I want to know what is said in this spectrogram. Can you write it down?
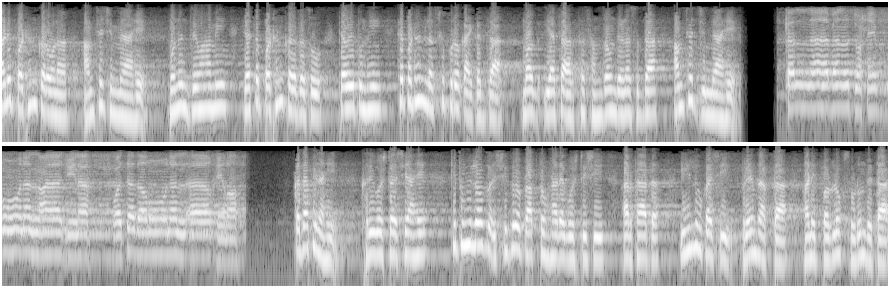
आणि पठण करवणं आमच्या जिम्मे आहे म्हणून जेव्हा आम्ही याचं पठण करत असू त्यावेळी तुम्ही हे पठण लक्षपूर्वक ऐकत जा मग याचा अर्थ समजावून देणं सुद्धा आमच्याच जिम्मे आहे كلا بل تحبون العاجلة وتذرون الآخرة कदापि नाही खरी गोष्ट अशी आहे की तुम्ही लोक शीघ्र प्राप्त होणाऱ्या गोष्टीशी अर्थात ई लोकाशी प्रेम राखता आणि परलोक सोडून देता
